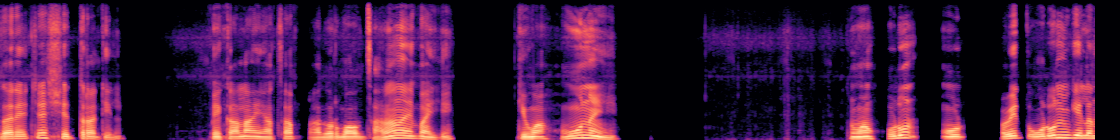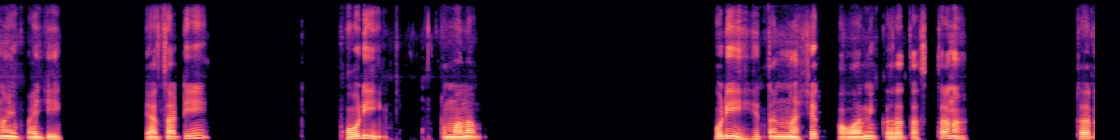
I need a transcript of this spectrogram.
जऱ्याच्या क्षेत्रातील पिकाला याचा प्रादुर्भाव झाला नाही पाहिजे किंवा होऊ नये. किंवा उडून उड हवेत उडून गेलं नाही पाहिजे. यासाठी फोडी तुम्हाला फोडी हे तणनाशक फवारणी करत असताना तर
